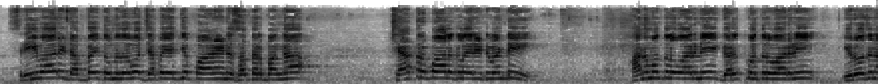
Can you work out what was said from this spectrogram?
శ్రీవారి డెబ్బై తొమ్మిదవ జపయజ్ఞ పారాయణ సందర్భంగా క్షేత్రపాలకులైనటువంటి హనుమంతుల వారిని గరుత్మంతుల వారిని ఈ రోజున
